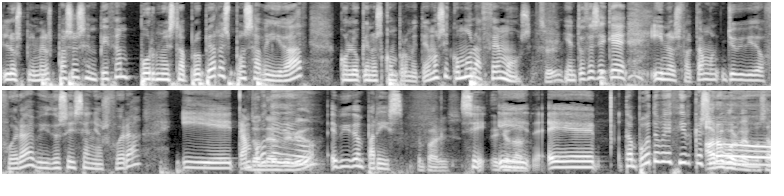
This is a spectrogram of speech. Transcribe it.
los primeros pasos empiezan por nuestra propia responsabilidad, con lo que nos comprometemos y cómo lo hacemos. Sí. Y entonces hay que, y nos falta, mu- yo he vivido fuera, he vivido seis años fuera, y tampoco ¿Dónde te has digo, vivido? he vivido en París. En París. Sí, ¿Y eh, tampoco te voy a decir que Ahora solo- volvemos a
